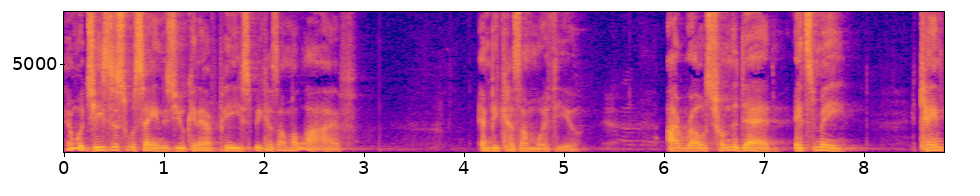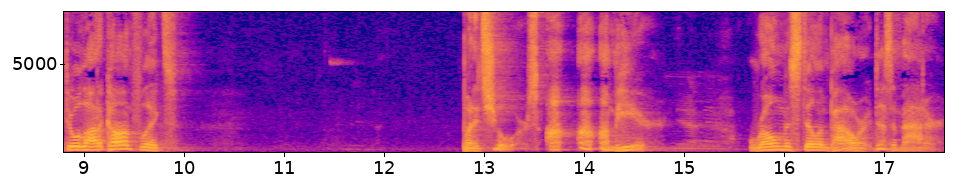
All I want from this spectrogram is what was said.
And what Jesus was saying is, you can have peace because I'm alive and because I'm with you. I rose from the dead. It's me. Came through a lot of conflict, but it's yours. Uh, uh, I, am here. Rome is still in power. It doesn't matter.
